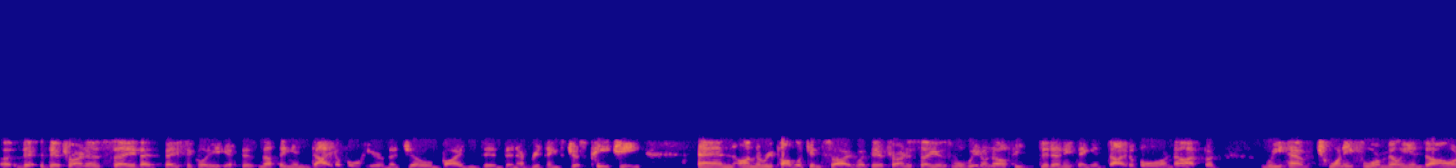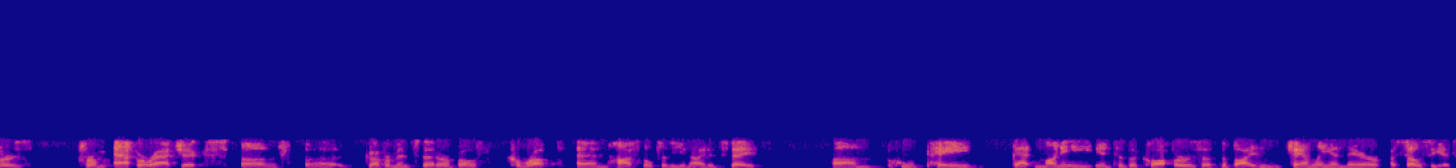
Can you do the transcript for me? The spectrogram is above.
Uh, they're, they're trying to say that basically, if there's nothing indictable here that Joe Biden did, then everything's just peachy. And on the Republican side, what they're trying to say is, well, we don't know if he did anything indictable or not, but we have $24 million from apparatchiks of uh, governments that are both corrupt and hostile to the United States um, who paid that money into the coffers of the Biden family and their associates.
